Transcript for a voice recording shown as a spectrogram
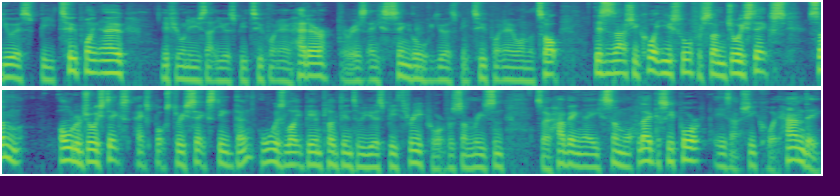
USB 2.0. If you want to use that USB 2.0 header, there is a single USB 2.0 on the top. This is actually quite useful for some joysticks. Some older joysticks, Xbox 360, don't always like being plugged into a USB 3 port for some reason, so having a somewhat legacy port is actually quite handy.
